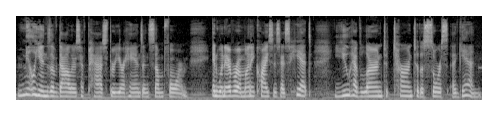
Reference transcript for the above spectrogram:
Millions of dollars have passed through your hands in some form. And whenever a money crisis has hit, you have learned to turn to the source again.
